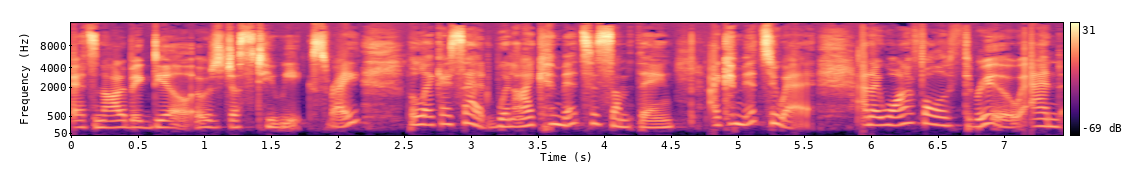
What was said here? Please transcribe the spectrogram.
it's not a big deal. It was just two weeks, right? But like I said, when I commit to something, I commit to it and I want to follow through through. And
